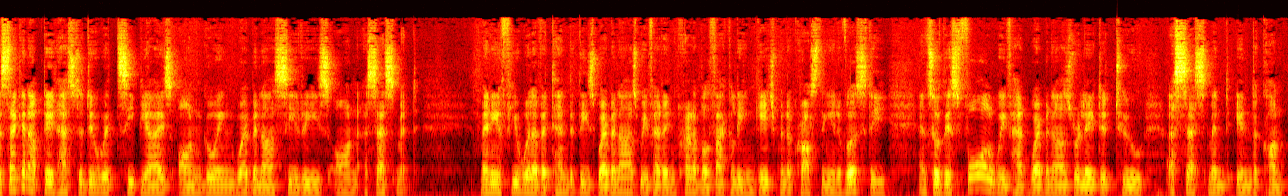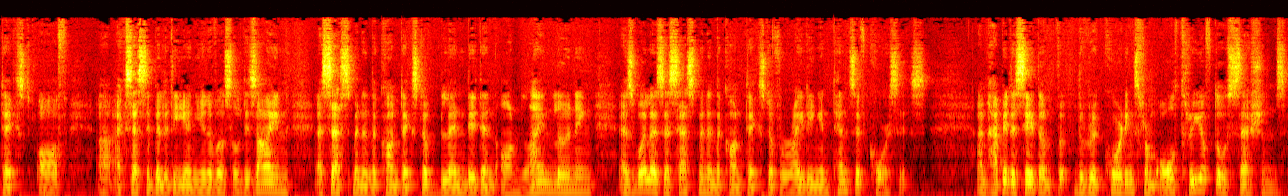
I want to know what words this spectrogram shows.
The second update has to do with CPI's ongoing webinar series on assessment. Many of you will have attended these webinars. We've had incredible faculty engagement across the university. And so this fall, we've had webinars related to assessment in the context of uh, accessibility and universal design, assessment in the context of blended and online learning, as well as assessment in the context of writing intensive courses. I'm happy to say that the recordings from all three of those sessions,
